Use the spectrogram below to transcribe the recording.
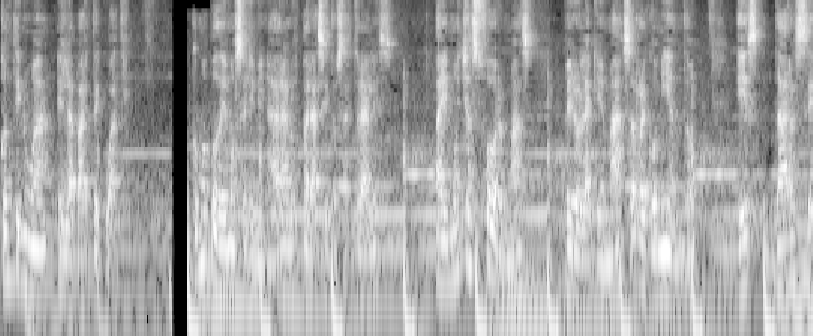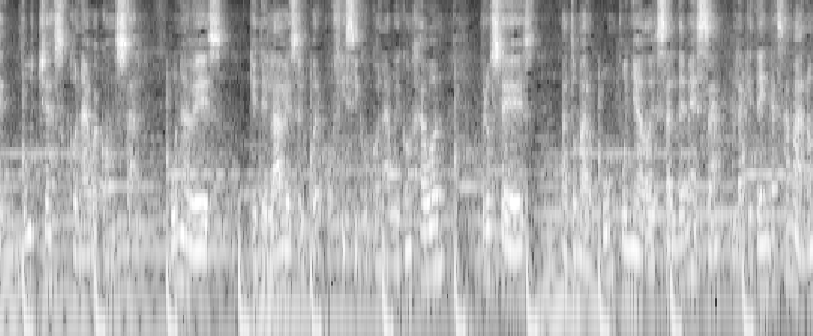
Continúa en la parte 4. ¿Cómo podemos eliminar a los parásitos astrales? Hay muchas formas, pero la que más recomiendo es darse duchas con agua con sal. Una vez que te laves el cuerpo físico con agua y con jabón, procedes a tomar un puñado de sal de mesa, la que tengas a mano,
